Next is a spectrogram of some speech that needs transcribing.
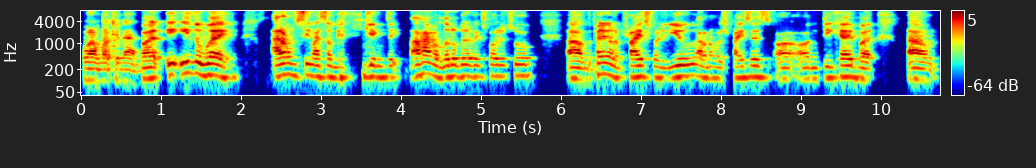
What I'm looking at, but e- either way, I don't see myself getting to. I'll have a little bit of exposure to him, um, depending on the price for you. I don't know what his price is on, on DK, but um,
